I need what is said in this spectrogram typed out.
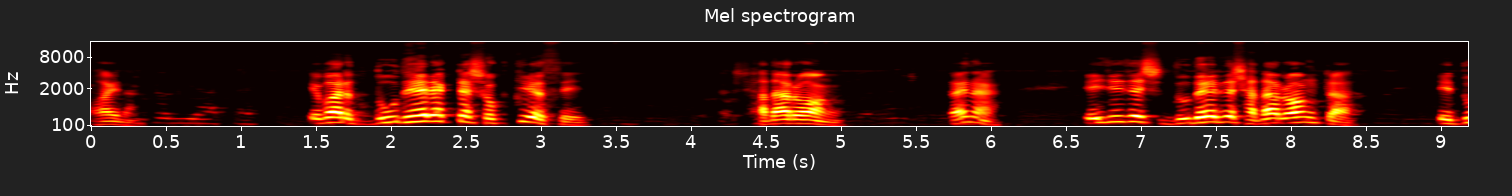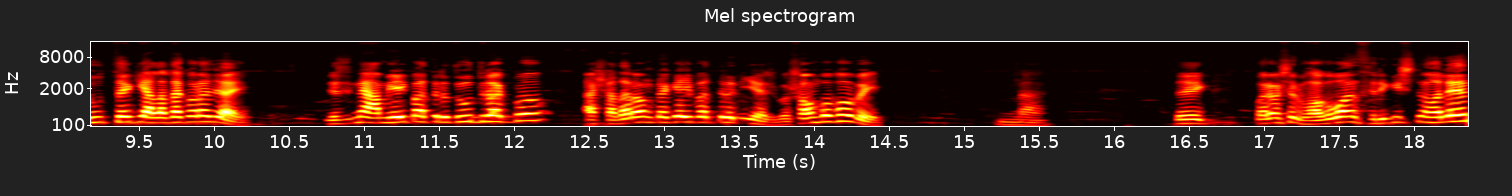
হয় না। এবার দুধের একটা শক্তি আছে, সাদা রং, তাই না? এই যে যে দুধের যে সাদা রংটা, এই দুধ থেকে আলাদা করা যায়? যে আমি এই পাত্রে দুধ রাখব আর সাদা রংটাকে এই পাত্রে নিয়ে আসব? সম্ভব হবে? না। তো পরমেশ্বর ভগবান শ্রীকৃষ্ণ হলেন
